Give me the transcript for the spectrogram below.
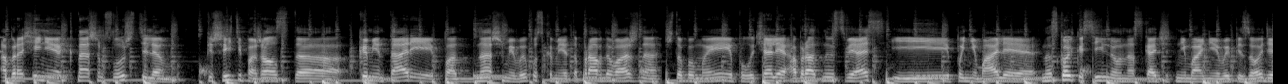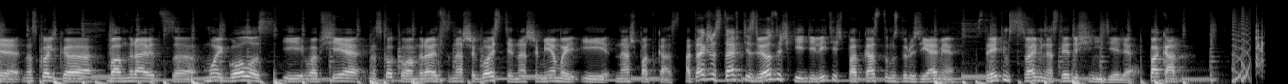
Обращение к нашим слушателям пишите, пожалуйста, комментарии под нашими выпусками. Это правда важно, чтобы мы получали обратную связь и понимали, насколько сильно у нас скачет внимание в эпизоде, насколько вам нравится мой голос и вообще, насколько вам нравятся наши гости, наши мемы и наш подкаст. А также ставьте звездочки и делитесь подкастом с друзьями. Встретимся с вами на следующей неделе. Пока!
